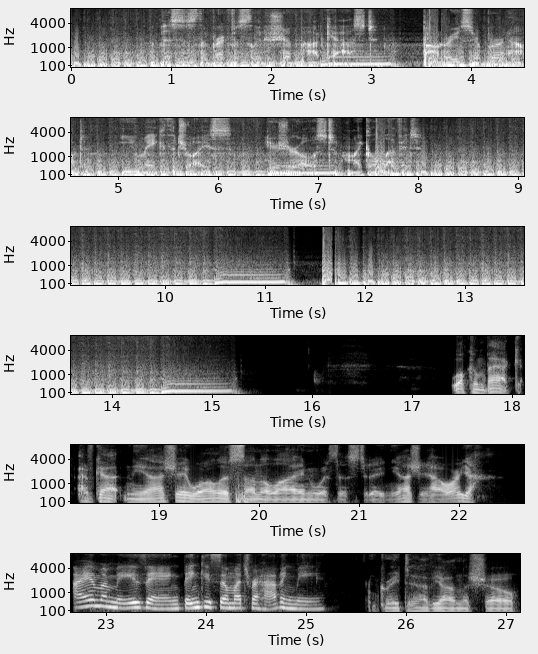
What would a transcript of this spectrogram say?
This is the Breakfast Leadership Podcast. Boundaries or burnout, you make the choice. Here's your host, Michael Levitt. Welcome back. I've got Niajae Wallace on the line with us today. Niajae, how are you? I am amazing. Thank you so much for having me. Great to have you on the show.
